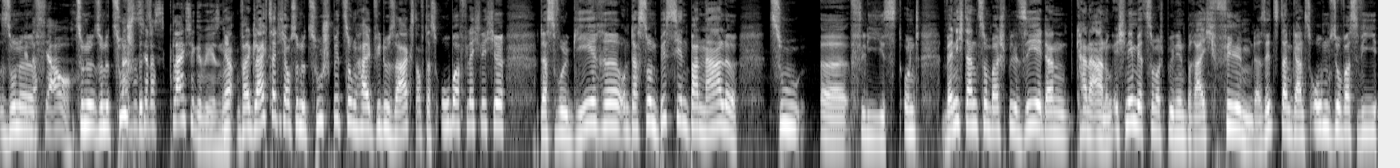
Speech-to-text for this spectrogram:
so eine, Ja, das ja auch. so eine, so eine Das ist Zuspitzung. ja das Gleiche gewesen. Ja, weil gleichzeitig auch so eine Zuspitzung halt, wie du sagst, auf das Oberflächliche, das Vulgäre und das so ein bisschen Banale zu äh, fließt. Und wenn ich dann zum Beispiel sehe, dann, keine Ahnung, ich nehme jetzt zum Beispiel den Bereich Film, da sitzt dann ganz oben sowas wie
